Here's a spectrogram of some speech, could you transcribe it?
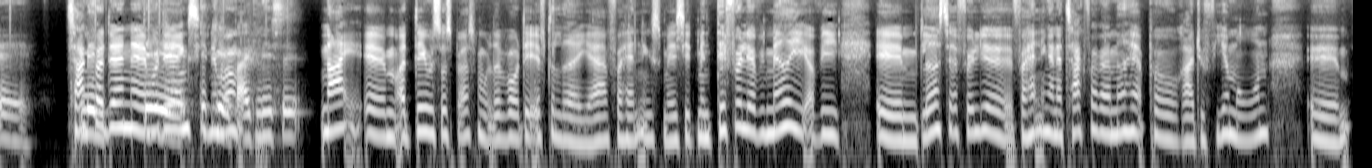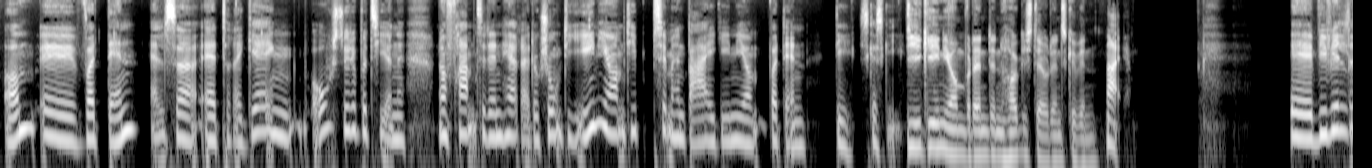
Øh, Tak Men for den det, vurdering, Signe Det kan jeg bare ikke lige se. Nej, øhm, og det er jo så spørgsmålet, hvor det efterlader jer forhandlingsmæssigt. Men det følger vi med i, og vi øhm, glæder os til at følge forhandlingerne. Tak for at være med her på Radio 4 Morgen øhm, om, øh, hvordan altså at regeringen og støttepartierne når frem til den her reduktion. De er enige om, de er simpelthen bare ikke enige om, hvordan det skal ske. De er ikke enige om, hvordan den hockeystav den skal vinde. Nej. Øh, vi vil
